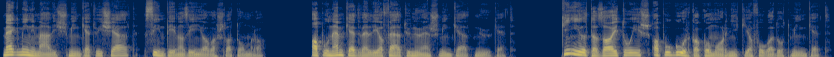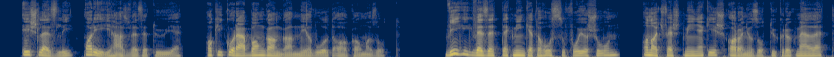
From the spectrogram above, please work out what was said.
Meg minimális minket viselt, szintén az én javaslatomra. Apu nem kedveli a feltűnően sminkelt nőket. Kinyílt az ajtó, és apu gurka komornyikja fogadott minket. És Leslie, a régi ház vezetője, aki korábban Gangannél volt alkalmazott. Végig vezettek minket a hosszú folyosón, a nagy festmények és aranyozott tükrök mellett,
